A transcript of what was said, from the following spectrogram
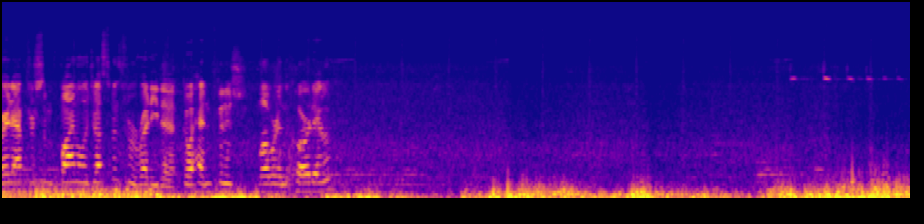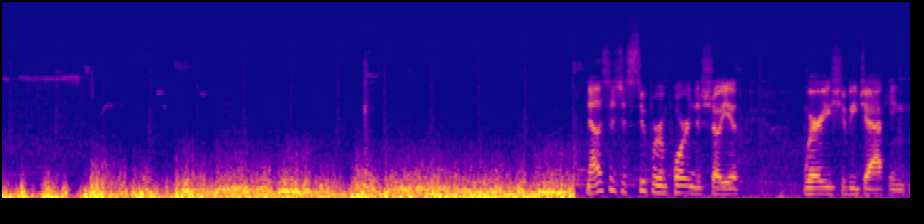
All right, after some final adjustments, we're ready to go ahead and finish lowering the car down. Now this is just super important to show you where you should be jacking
